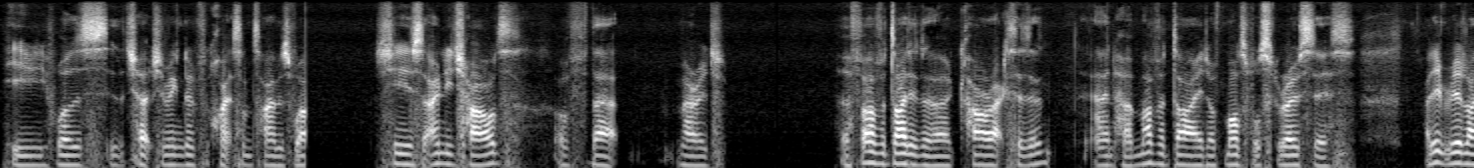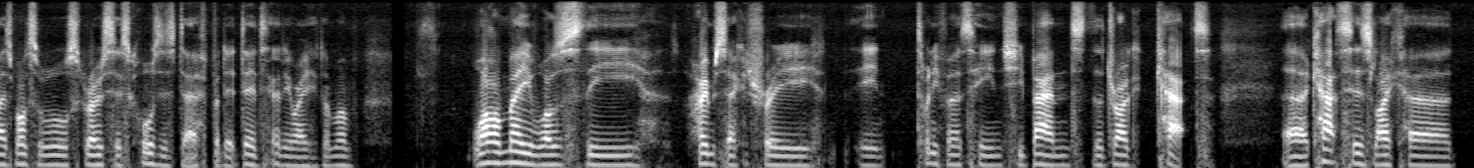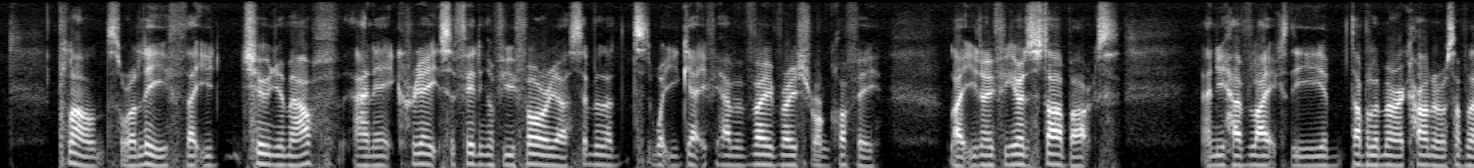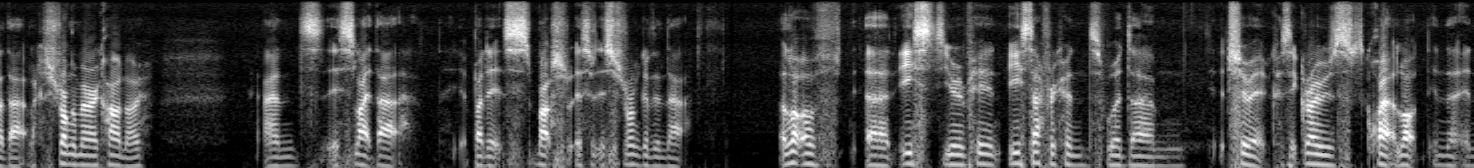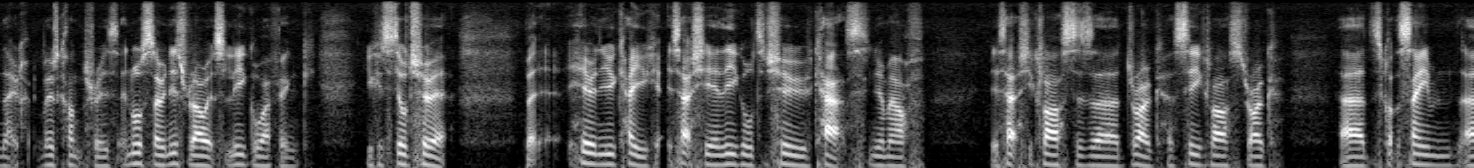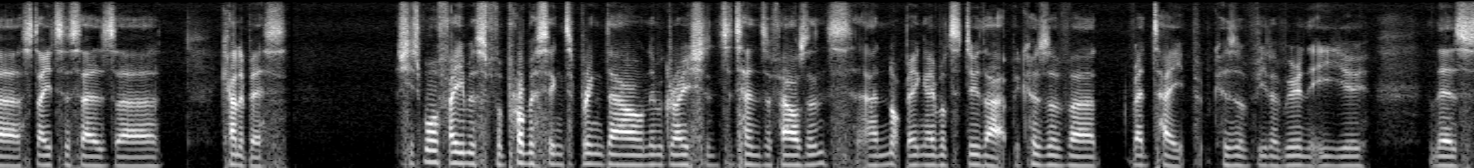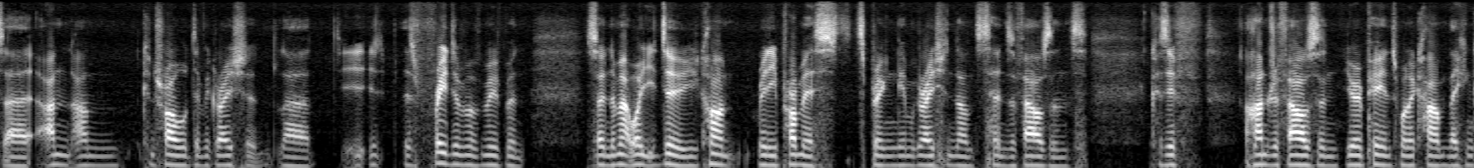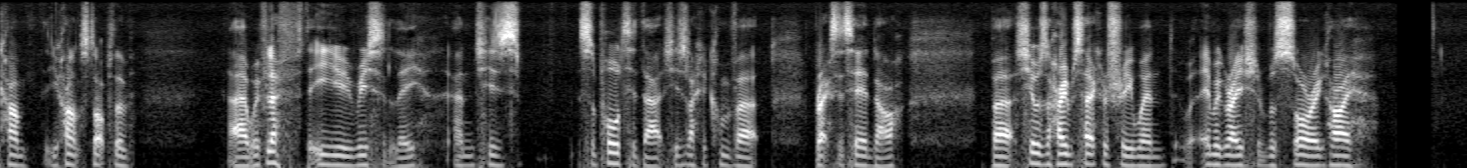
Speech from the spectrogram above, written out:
he was in the Church of England for quite some time as well. She's the only child of that marriage. Her father died in a car accident and her mother died of multiple sclerosis. I didn't realise multiple sclerosis causes death, but it did anyway, her mum. While May was the Home Secretary in 2013, she banned the drug khat. Uh, khat is like a plant or a leaf that you chew in your mouth and it creates a feeling of euphoria similar to what you get if you have a very very strong coffee. Like you know if you go to Starbucks and you have like the um, double americano or something like that like a strong americano and it's like that but it's much it's, it's stronger than that. A lot of uh, East European East Africans would um, chew it because it grows quite a lot in the in that, those countries, and also in Israel it's legal. I think you can still chew it, but here in the UK can, it's actually illegal to chew khats in your mouth. It's actually classed as a drug, a C-class drug. Uh, it's got the same uh, status as uh, cannabis. She's more famous for promising to bring down immigration to tens of thousands and not being able to do that because of uh, red tape because of you know we're in the EU. There's uh, un uncontrolled immigration. Uh, there's freedom of movement. So no matter what you do, you can't really promise to bring immigration down to tens of thousands. Because if a hundred thousand Europeans want to come, they can come. You can't stop them. Uh, we've left the EU recently, and she's supported that. She's like a convert Brexiteer now but she was the Home Secretary when immigration was soaring high.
